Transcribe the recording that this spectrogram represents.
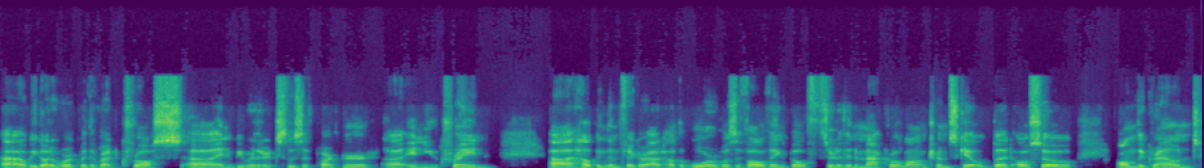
Uh, we got to work with the Red Cross, uh, and we were their exclusive partner uh, in Ukraine. helping them figure out how the war was evolving, both sort of in a macro long term scale, but also on the ground,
